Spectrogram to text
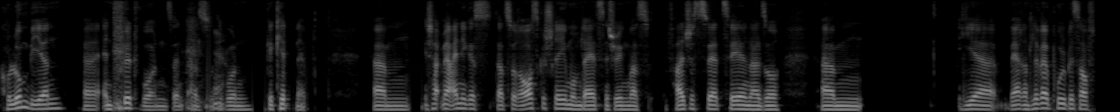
Kolumbien äh, entführt worden sind. Also ja. die wurden gekidnappt. Ähm, ich habe mir einiges dazu rausgeschrieben, um da jetzt nicht irgendwas Falsches zu erzählen. Also ähm, hier, während Liverpool bis auf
